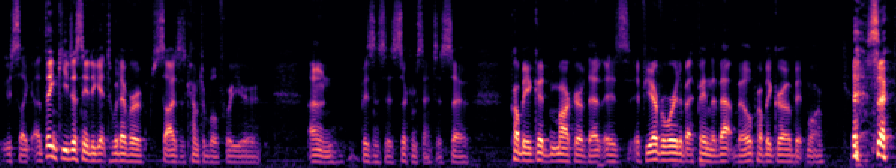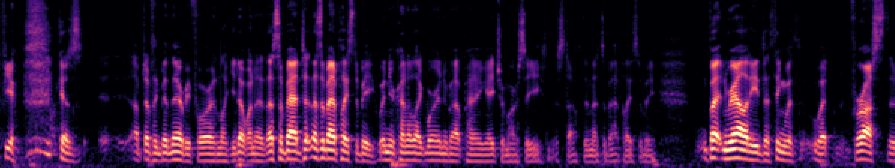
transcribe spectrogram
it's like I think you just need to get to whatever size is comfortable for your own business's circumstances. So, probably a good marker of that is if you're ever worried about paying the VAT bill, probably grow a bit more. so if you, because I've definitely been there before, and like you don't want to. That's a bad. That's a bad place to be when you're kind of like worrying about paying HMRC stuff. Then that's a bad place to be. But in reality, the thing with what for us, the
